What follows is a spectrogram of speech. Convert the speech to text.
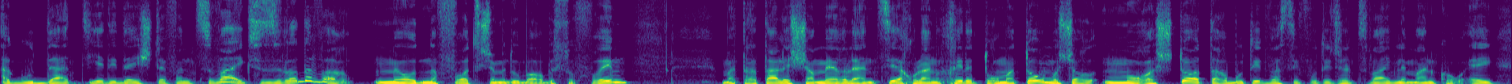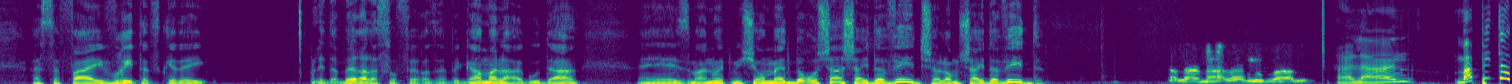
אגודת ידידי שטפן צוויג, שזה לא דבר מאוד נפוץ כשמדובר בסופרים. מטרתה לשמר, להנציח ולהנחיל את תרומתו ומורשתו התרבותית והספרותית של צוויג למען קוראי השפה העברית. אז כדי לדבר על הסופר הזה וגם על האגודה, אה, הזמנו את מי שעומד בראשה, שי דוד. שלום, שי דוד. אהלן, אהלן, יובל. אהלן. מה פתאום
